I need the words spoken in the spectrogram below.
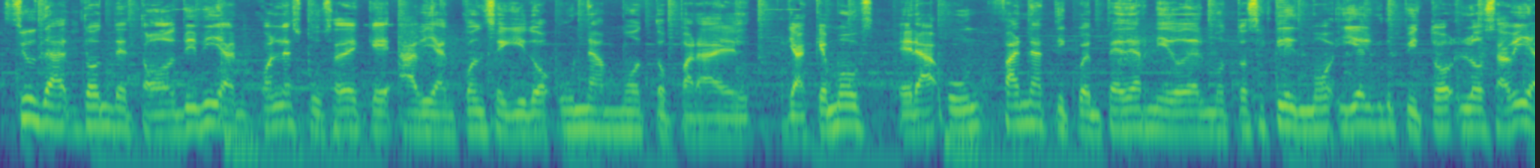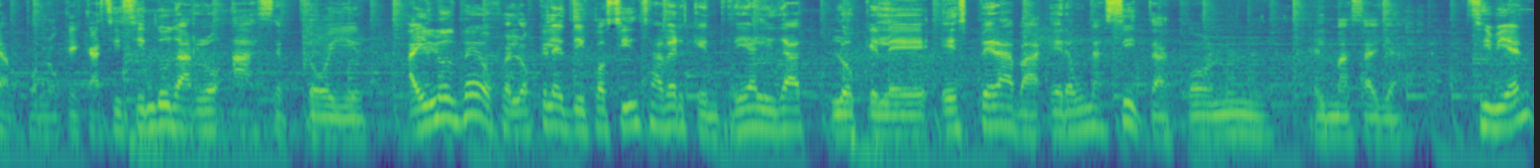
ciudad donde todos vivían, con la excusa de que habían conseguido una moto para él, ya que Mouse era un fanático empedernido del motociclismo y el grupito lo sabía, por lo que casi sin dudarlo aceptó ir. Ahí los veo, fue lo que les dijo sin saber que en realidad lo que le esperaba era una cita con el más allá. Si bien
